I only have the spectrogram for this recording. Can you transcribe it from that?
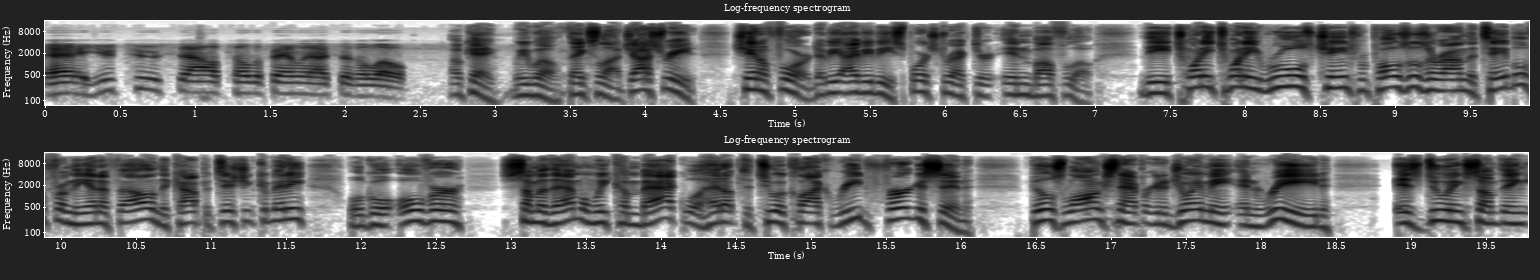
Hey, you too, Sal. Tell the family I said hello. Okay, we will. Thanks a lot. Josh Reed, Channel 4, WIVB, sports director in Buffalo. The 2020 rules change proposals are on the table from the NFL and the competition committee. We'll go over some of them when we come back. We'll head up to 2 o'clock. Reid Ferguson, Bill's long snapper, going to join me, and Reid is doing something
